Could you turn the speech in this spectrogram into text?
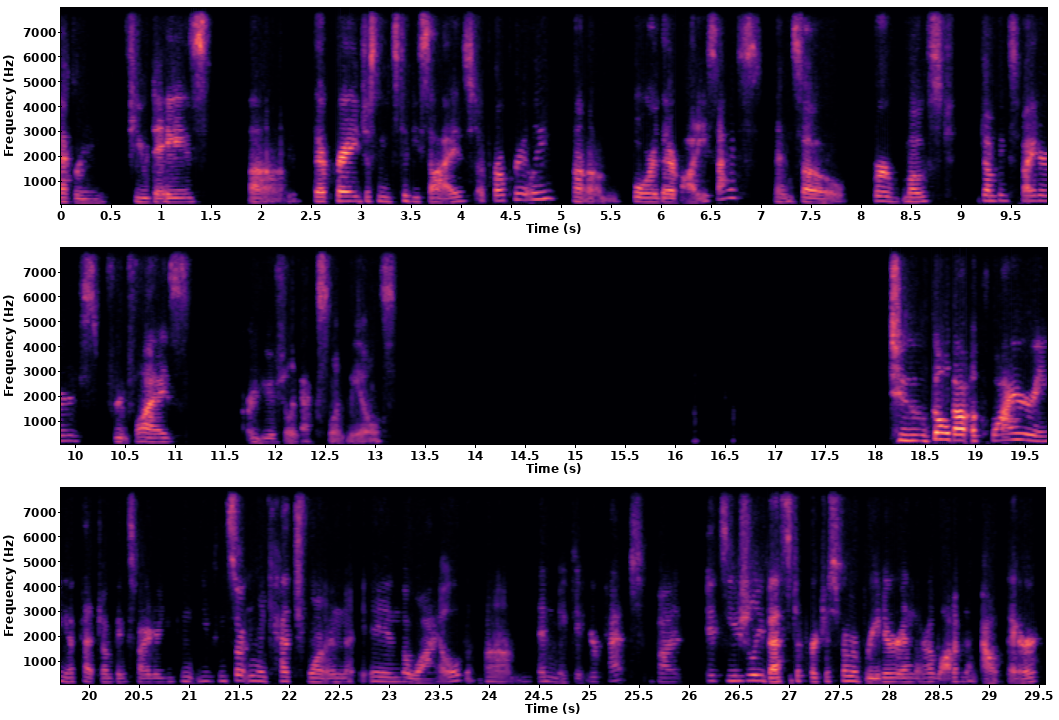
every few days. Um, their prey just needs to be sized appropriately um, for their body size. And so for most jumping spiders, fruit flies are usually excellent meals. To go about acquiring a pet jumping spider, you can you can certainly catch one in the wild um, and make it your pet, but it's usually best to purchase from a breeder, and there are a lot of them out there.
